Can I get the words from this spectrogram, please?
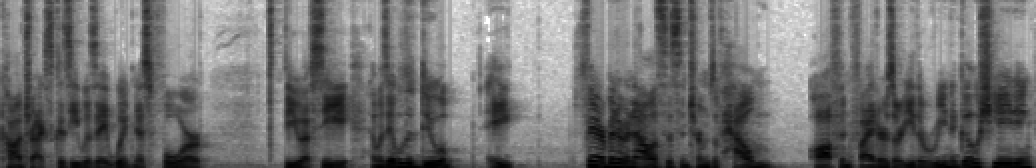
contracts because he was a witness for the UFC and was able to do a, a fair bit of analysis in terms of how often fighters are either renegotiating,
